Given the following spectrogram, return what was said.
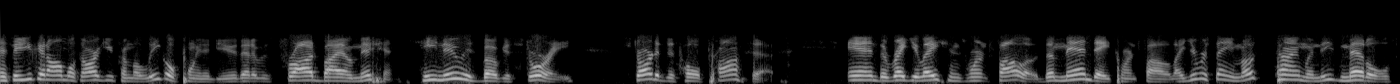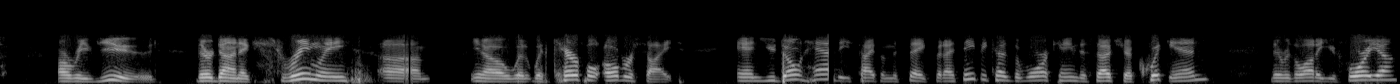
and so you could almost argue from a legal point of view that it was fraud by omission. He knew his bogus story started this whole process, and the regulations weren't followed. The mandates weren't followed. Like you were saying, most of the time when these medals are reviewed, they're done extremely, um, you know, with, with careful oversight, and you don't have these type of mistakes. But I think because the war came to such a quick end, there was a lot of euphoria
